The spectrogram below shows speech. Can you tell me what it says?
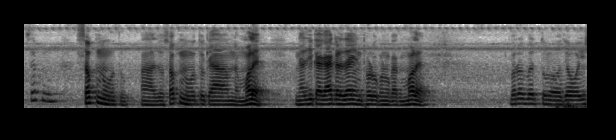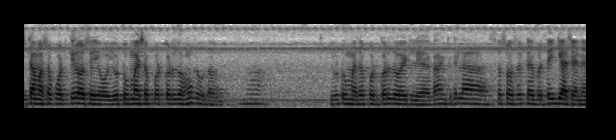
સપનું. સપનું હતું. હા જો સપનું હતું કે આ અમને મળે. ને હજી કાંઈક આગળ જાય ને થોડું ઘણું કાંઈક મળે. બરોબર તો જેવો ઇન્સ્ટામાં સપોર્ટ કર્યો છે એવો યુટ્યુબમાં સપોર્ટ કરજો શું કેવું તારું? યુટ્યુબમાં સપોર્ટ કરજો એટલે કારણ કે કેટલા છસો સબસ્ક્રાઈબર થઈ ગયા છે ને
